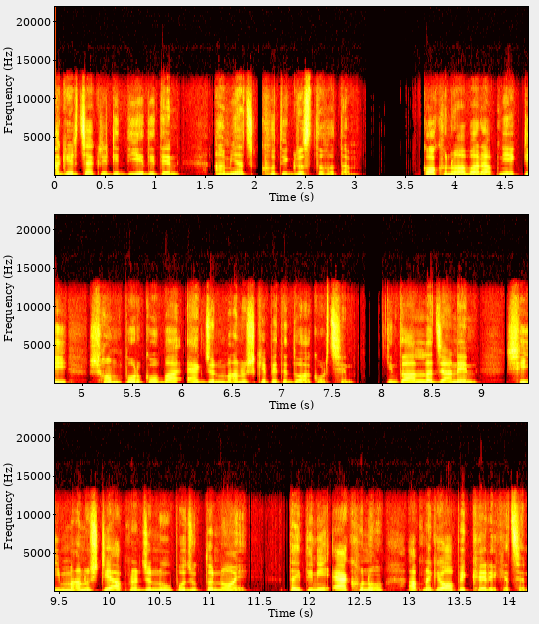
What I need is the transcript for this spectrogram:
আগের চাকরিটি দিয়ে দিতেন, আমি আজ ক্ষতিগ্রস্ত হতাম। কখনো আবার আপনি একটি সম্পর্ক বা একজন মানুষকে পেতে দোয়া করছেন, কিন্তু আল্লাহ জানেন সেই মানুষটি আপনার জন্য উপযুক্ত নয়, তাই তিনি এখনও আপনাকে অপেক্ষায় রেখেছেন,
